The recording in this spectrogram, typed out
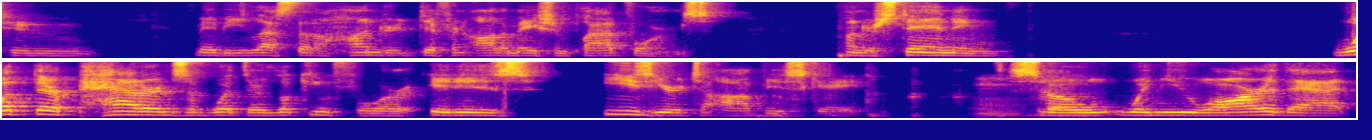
to maybe less than 100 different automation platforms, understanding what their patterns of what they're looking for, it is easier to obfuscate. Mm. So when you are that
